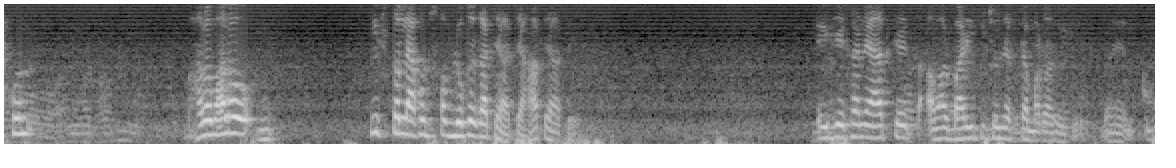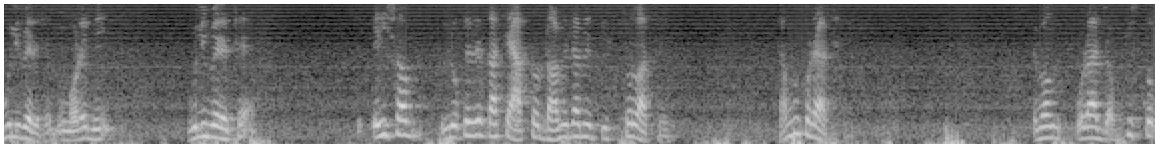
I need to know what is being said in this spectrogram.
এখন ভালো ভালো পিস্তল এখন সব লোকের কাছে আছে, হাতে হাতে। এই যে এখানে আজকে আমার বাড়ির পিছনে একটা মারা হয়েছে মানে গুলি মেরেছে মরেনি, গুলি মেরেছে এই সব লোকেদের কাছে এত দামি দামি পিস্তল আছে, কেমন করে আছে? এবং ওরা পিস্তল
